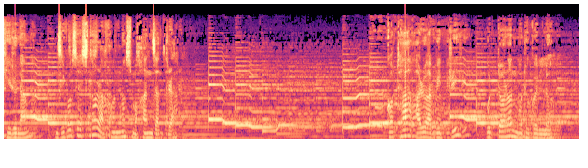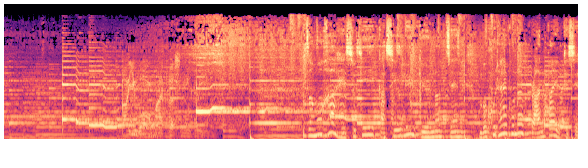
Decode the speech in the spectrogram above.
শিৰোনাম জীৱশ্ৰেষ্ঠৰ আসন্ন শ্মশান যাত্ৰা কথা আৰু আবৃত্তি উত্তৰণ মধুকল্য? চমহা হেচুকি কাচিয়লিৰ কিৰণত যেন বসুধাই পুনৰ প্ৰাণ পাই উঠিছে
